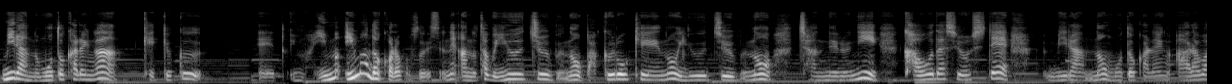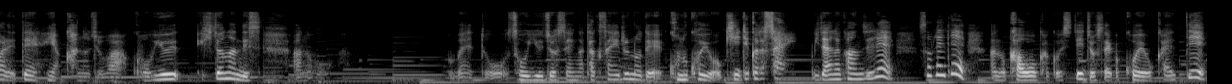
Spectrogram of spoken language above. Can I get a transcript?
ミランの元彼が結局、えっ、ー、と、今、今、今だからこそですよね。あの、多分 YouTube の暴露系の YouTube のチャンネルに顔出しをして、ミランの元彼が現れて、いや、彼女はこういう人なんです。あの、えっと、そういう女性がたくさんいるので、この声を聞いてくださいみたいな感じで、それで、あの、顔を隠して女性が声を変えて、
